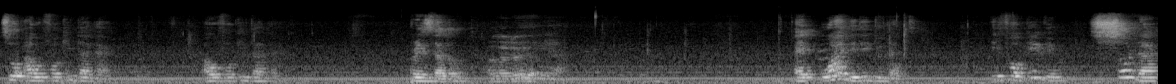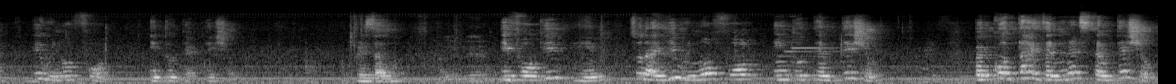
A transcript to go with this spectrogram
So I will forgive that guy. I will forgive that guy. Praise the Lord. Hallelujah. And why did he do that? He forgave him so that he will not fall into temptation. Praise the Lord. He forgave him so that he will not fall into temptation. Because that is the next temptation.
